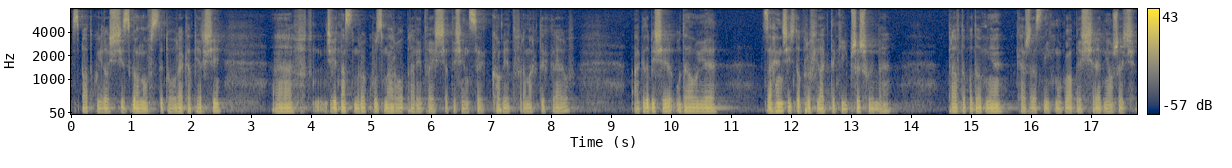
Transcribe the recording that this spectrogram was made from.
spadku ilości zgonów z tytułu raka piersi, e, w 2019 roku zmarło prawie 20 tysięcy kobiet w ramach tych krajów, a gdyby się udało je zachęcić do profilaktyki i przyszłyby, prawdopodobnie każda z nich mogłaby średnio żyć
